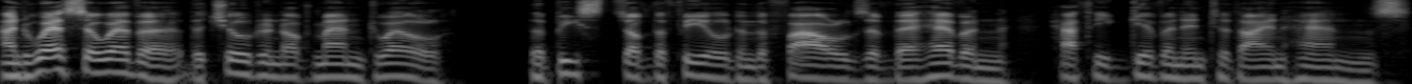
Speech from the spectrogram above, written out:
And wheresoever the children of man dwell, the beasts of the field and the fowls of the heaven hath he given into thine hands,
